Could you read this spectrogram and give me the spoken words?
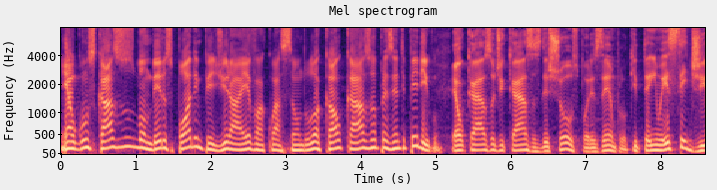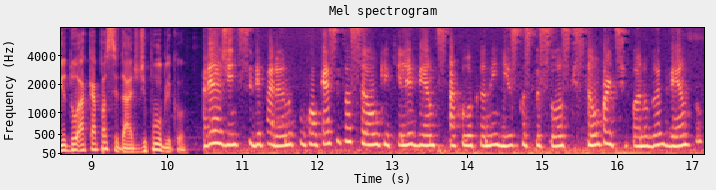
Em alguns casos, os bombeiros podem pedir a evacuação do local caso apresente perigo. É o caso de casas de shows, por exemplo, que tenham excedido a capacidade de público. A gente se deparando com qualquer situação que aquele evento está colocando em risco as pessoas que estão participando do evento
